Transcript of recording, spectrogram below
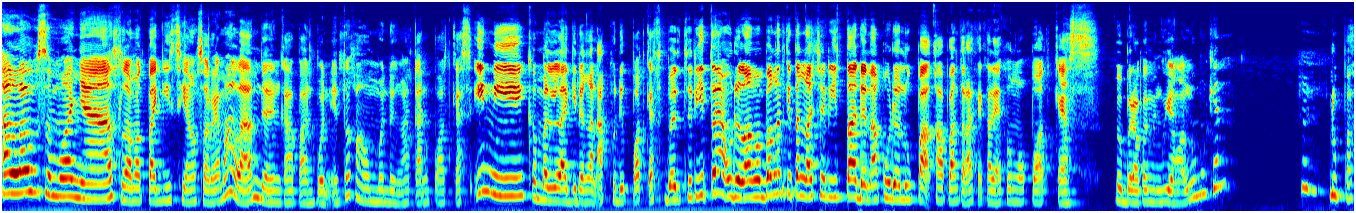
Halo semuanya, selamat pagi, siang, sore, malam Dan kapan pun itu kamu mendengarkan podcast ini. Kembali lagi dengan aku di podcast bercerita Yang udah lama banget kita nggak cerita Dan aku udah lupa kapan terakhir kali aku nge-podcast. Beberapa minggu yang lalu mungkin? Hmm, lupa.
